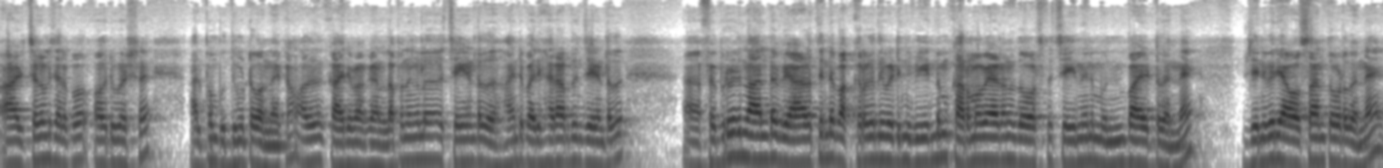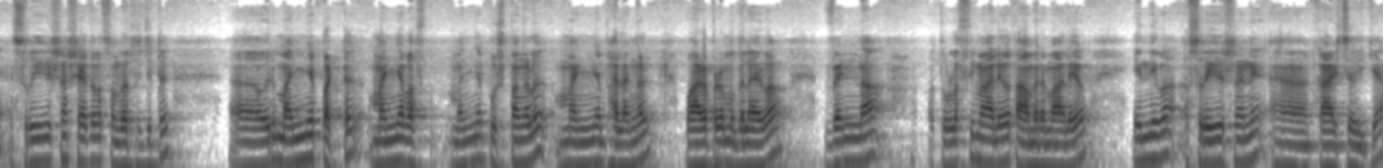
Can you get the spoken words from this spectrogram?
ആഴ്ചകൾ ചിലപ്പോൾ ഒരു പക്ഷേ അല്പം ബുദ്ധിമുട്ട് വന്നേക്കാം. അത് കാര്യമാക്കാനുള്ള അപ്പോൾ നിങ്ങൾ ചെയ്യേണ്ടത് അതിന്റെ പരിഹാരാർത്ഥം ചെയ്യേണ്ടത് ഫെബ്രുവരി നാലിന്റെ വ്യാഴത്തിന്റെ വക്രഗതി വെടിഞ്ഞ് വീണ്ടും കർമ്മവേടന ദോഷത്തെ ചെയ്യുന്നതിന് മുൻപായിട്ട് തന്നെ ജനുവരി അവസാനത്തോടെ തന്നെ ശ്രീകൃഷ്ണ ക്ഷേത്രം സന്ദർശിച്ചിട്ട് ഒരു മഞ്ഞപ്പട്ട് മഞ്ഞ വസ് മഞ്ഞ പുഷ്പങ്ങൾ മഞ്ഞ ഫലങ്ങൾ വാഴപ്പഴം മുതലായവ വെണ്ണ തുളസിമാലയോ താമരമാലയോ എന്നിവ ശ്രീകൃഷ്ണന് കാഴ്ചവെക്കുക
